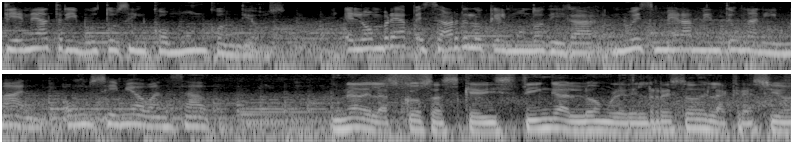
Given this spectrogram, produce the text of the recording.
tiene atributos en común con Dios. El hombre, a pesar de lo que el mundo diga, no es meramente un animal o un simio avanzado una de las cosas que distingue al hombre del resto de la creación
